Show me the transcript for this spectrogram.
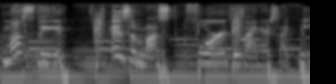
Muzli is a must for designers like me.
